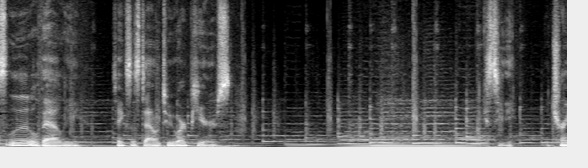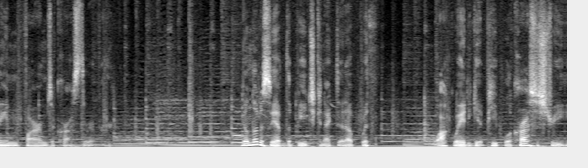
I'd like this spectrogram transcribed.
This little valley takes us down to our piers. You can see the train farms across the river. You'll notice we have the beach connected up with walkway to get people across the street.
